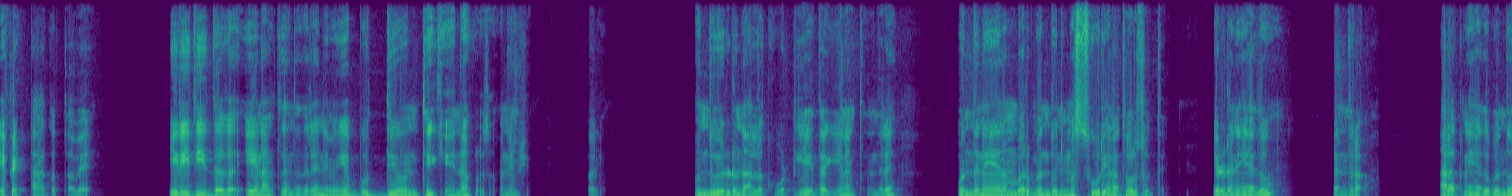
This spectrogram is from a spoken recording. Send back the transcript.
ಎಫೆಕ್ಟ್ ಆಗುತ್ತವೆ. ಈ ರೀತಿ ಇದ್ದಾಗ ಏನಾಗ್ತದೆ ಅಂತಂದರೆ ನಿಮಗೆ ಬುದ್ಧಿವಂತಿಕೆಯನ್ನು ಒಂದು ನಿಮಿಷ. ಸಾರಿ ಒಂದು, ಎರಡು, ನಾಲ್ಕು ಒಟ್ಟಿಗೆ ಇದ್ದಾಗ ಏನಾಗ್ತದೆ ಅಂದರೆ ಒಂದನೇ ನಂಬರ್ ಬಂದು ನಿಮ್ಮ ಸೂರ್ಯನ ತೋರಿಸುತ್ತೆ. ಎರಡನೆಯದು ಚಂದ್ರ. ನಾಲ್ಕನೆಯದು ಬಂದು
